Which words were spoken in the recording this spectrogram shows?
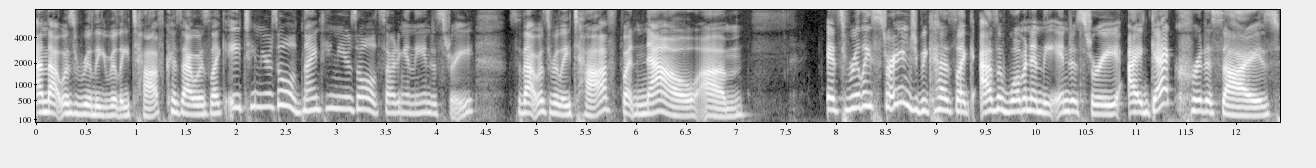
and that was really, really tough because I was like 18 years old, 19 years old, starting in the industry. So that was really tough. But now, um, it's really strange because like as a woman in the industry i get criticized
